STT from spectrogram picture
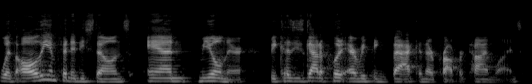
with all the infinity stones and Mjolnir because he's got to put everything back in their proper timelines.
